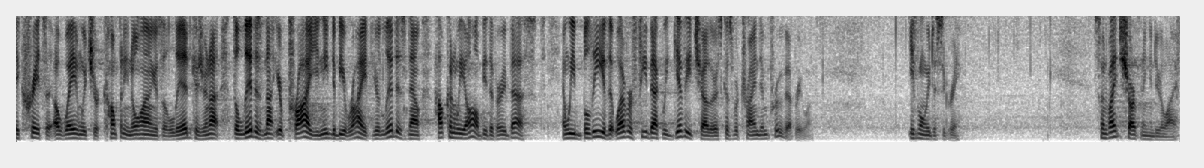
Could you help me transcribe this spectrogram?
it creates a, a way in which your company no longer is a lid because you're not, the lid is not your pride. You need to be right. Your lid is now, how can we all be the very best? And we believe that whatever feedback we give each other is because we're trying to improve everyone, even when we disagree. So invite sharpening into your life.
